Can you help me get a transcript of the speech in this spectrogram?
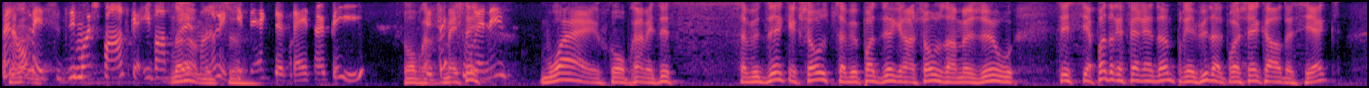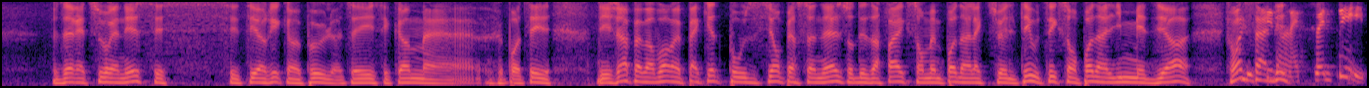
Mais non, mais tu dis, moi, je pense qu'éventuellement, le Québec devrait être un pays. Je comprends. C'est ça, mais souverainiste. Ouais, je comprends, mais tu sais, ça veut dire quelque chose, puis ça veut pas dire grand-chose dans la mesure où, tu sais, s'il n'y a pas de référendum prévu dans le prochain quart de siècle, je veux dire, être souverainiste, c'est théorique un peu, là. C'est comme, euh, je sais pas, tu des gens peuvent avoir un paquet de positions personnelles sur des affaires qui sont même pas dans l'actualité ou tu sais qui sont pas dans l'immédiat. Je crois que ça. C'est dans l'actualité.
